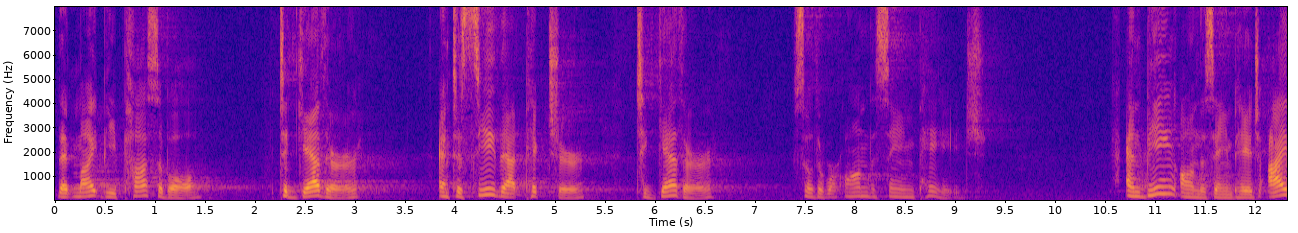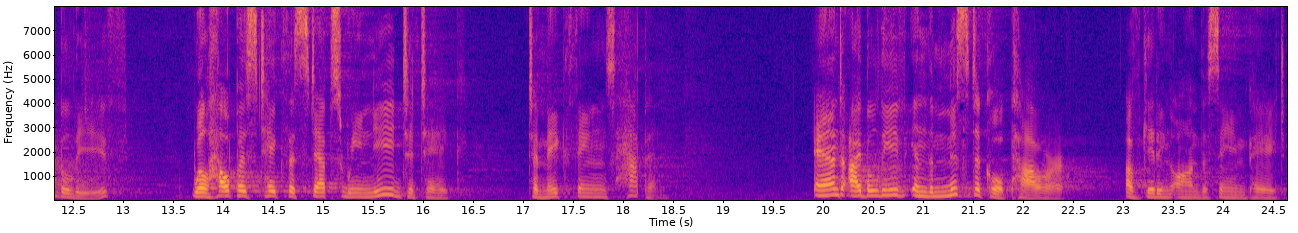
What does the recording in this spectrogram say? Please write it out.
that might be possible together, and to see that picture together so that we're on the same page. And being on the same page, I believe, will help us take the steps we need to take to make things happen. And I believe in the mystical power of getting on the same page.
